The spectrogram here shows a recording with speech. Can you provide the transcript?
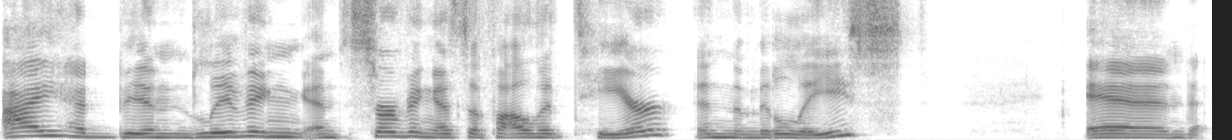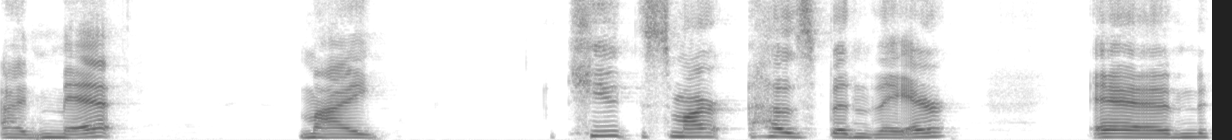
I had been living and serving as a volunteer in the Middle East, and I met my cute, smart husband there. And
